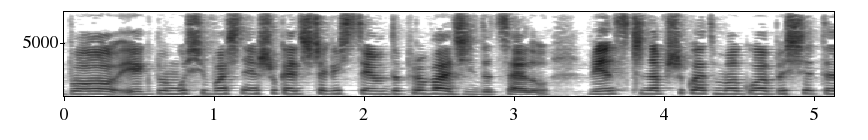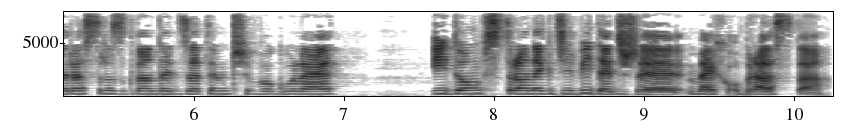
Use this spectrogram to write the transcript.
bo jakby musi właśnie szukać czegoś, co ją doprowadzi do celu. Więc czy na przykład mogłaby się teraz rozglądać za tym, czy w ogóle idą w stronę, gdzie widać, że mech obrasta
